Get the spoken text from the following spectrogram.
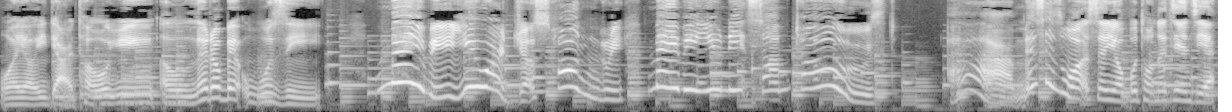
我有一点头晕，a little bit woozy。 Maybe you are just hungry. Maybe you need some toast. 啊，Mrs. Watson 有不同的见解。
